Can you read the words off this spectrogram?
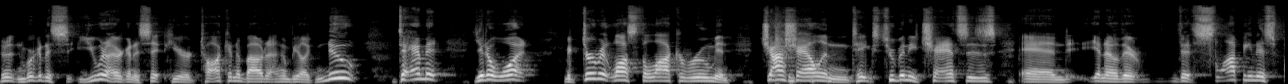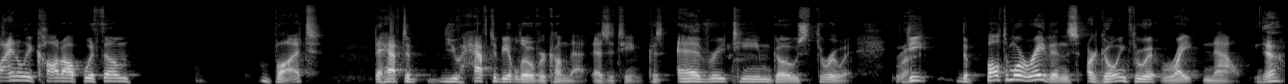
And we're going to, you and I are going to sit here talking about it. I'm going to be like, Newt, damn it. You know what? McDermott lost the locker room, and Josh Allen takes too many chances, and you know they're the sloppiness finally caught up with them. But they have to you have to be able to overcome that as a team because every team goes through it. Right. The the Baltimore Ravens are going through it right now. Yeah.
